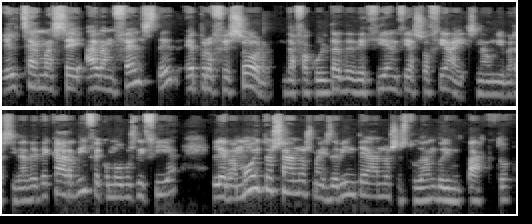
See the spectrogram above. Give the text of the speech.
el chamase Alan Felsted, é profesor da Facultade de Ciencias Sociais na Universidade de Cardiff e, como vos dicía, leva moitos anos máis de 20 anos estudando o impacto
